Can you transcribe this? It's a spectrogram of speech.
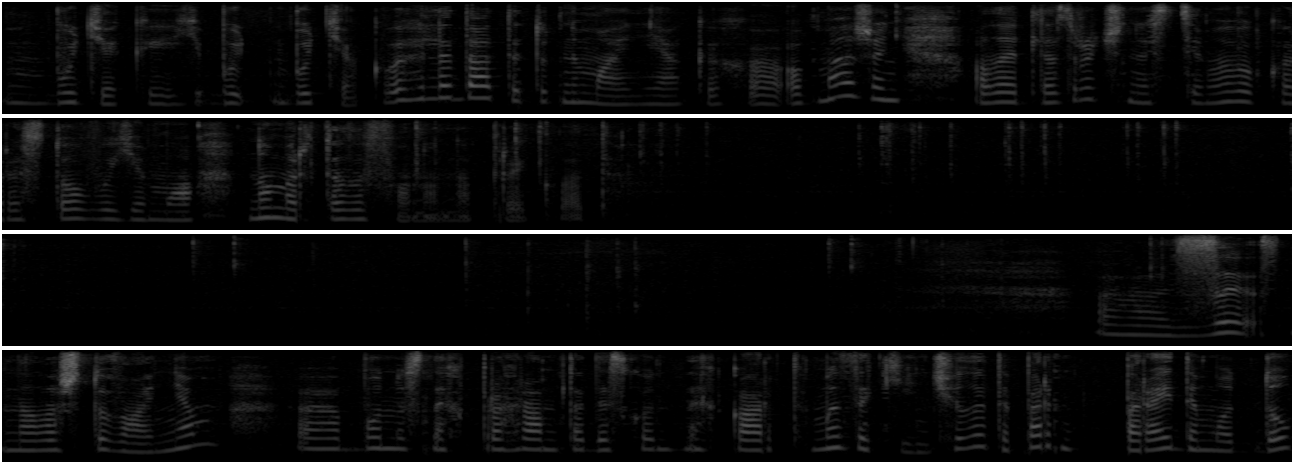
будь-який будь-як виглядати, тут немає ніяких е, обмежень, але для зручності ми використовуємо номер телефону, наприклад. З налаштуванням бонусних програм та дисконтних карт ми закінчили. Тепер перейдемо до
